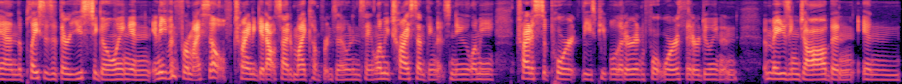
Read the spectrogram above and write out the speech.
and the places that they're used to going and, and even for myself, trying to get outside of my comfort zone and saying, let me try something that's new. Let me try to support these people that are in Fort Worth that are doing an amazing job and in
